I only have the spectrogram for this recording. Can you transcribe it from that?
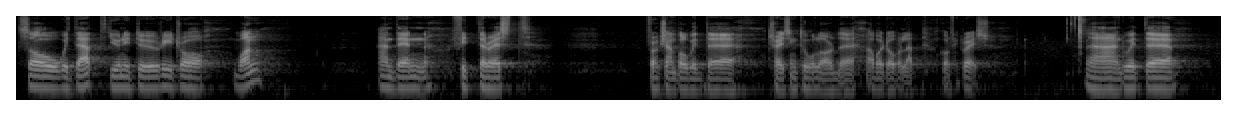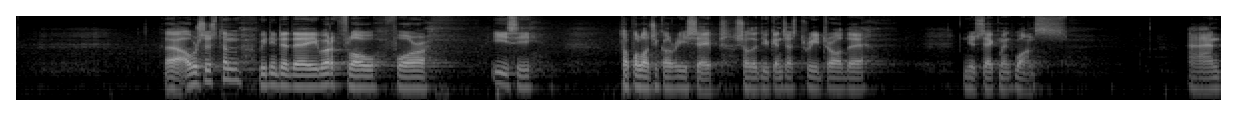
So with that, you need to redraw one and then fit the rest, for example, with the tracing tool or the avoid overlap configuration. And with the, uh, our system, we needed a workflow for easy topological reshape so that you can just redraw the new segment once. And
